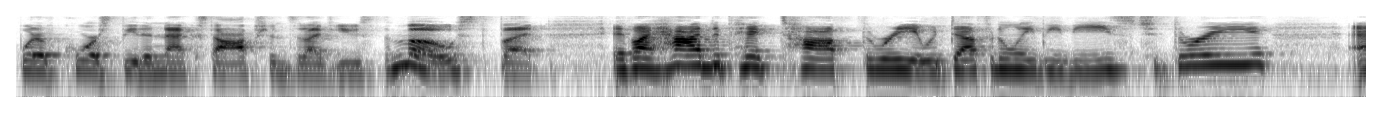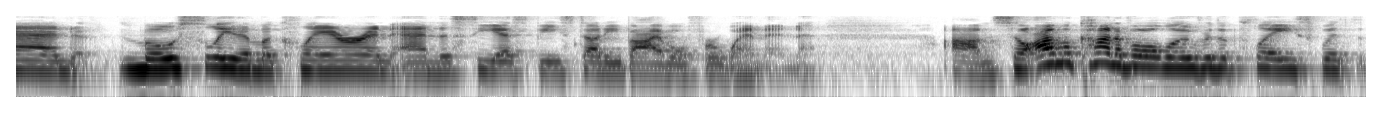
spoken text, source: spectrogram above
would, of course, be the next options that I've used the most. But if I had to pick top three, it would definitely be these three and mostly the Maclaren and the CSB Study Bible for Women. Um, so I'm kind of all over the place with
